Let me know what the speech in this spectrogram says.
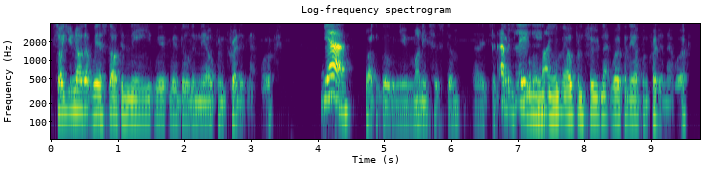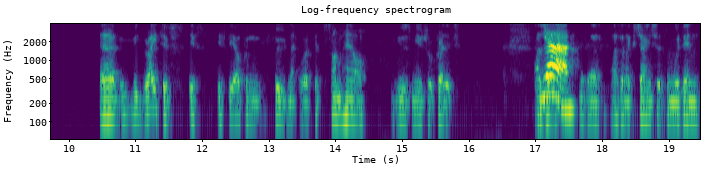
so you know that we're starting the we're, we're building the open credit network. Yeah. Try to build a new money system. Uh, it's a absolutely name, the Open Food Network and the Open Credit Network. Uh, it'd be great if if if the Open Food Network could somehow use mutual credit as yeah. a, as, a, as, an exchange system within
